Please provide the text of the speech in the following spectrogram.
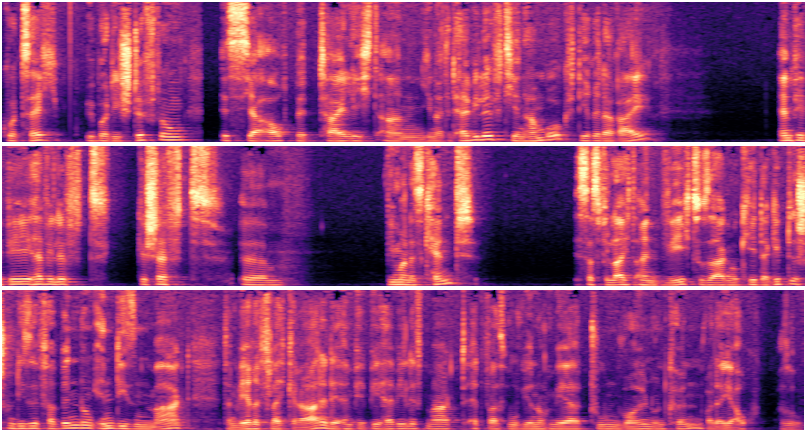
Kurt Zech über die Stiftung ist ja auch beteiligt an United Heavy Lift hier in Hamburg, die Reederei. MPP Heavy Lift Geschäft, ähm, wie man es kennt, ist das vielleicht ein Weg zu sagen, okay, da gibt es schon diese Verbindung in diesem Markt, dann wäre vielleicht gerade der MPP Heavy Lift Markt etwas, wo wir noch mehr tun wollen und können, weil er ja auch, also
